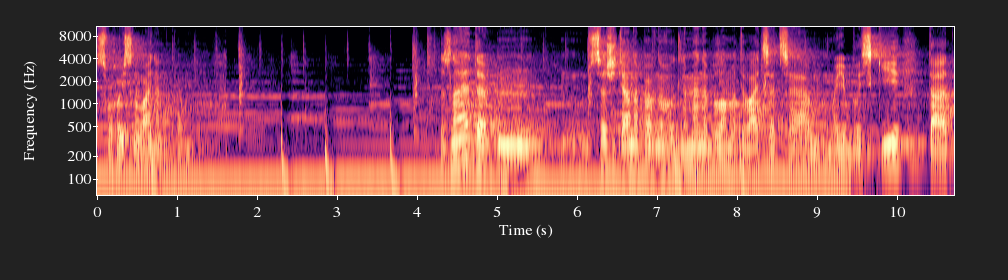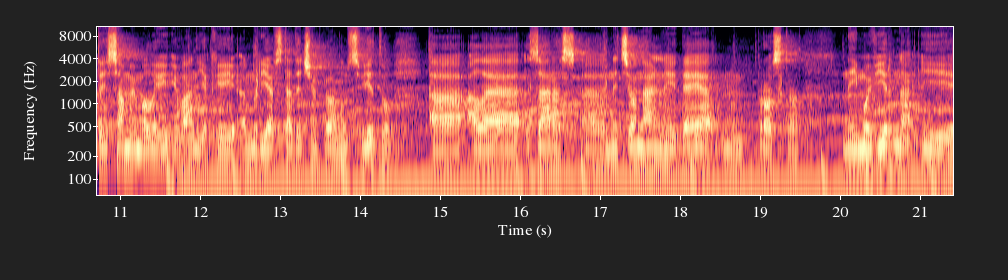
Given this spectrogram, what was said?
свого існування, напевно. Знаєте, все життя, напевно, для мене була мотивація це мої близькі та той самий малий Іван, який мріяв стати чемпіоном світу. Е, Але зараз е, національна ідея ну, просто неймовірна і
